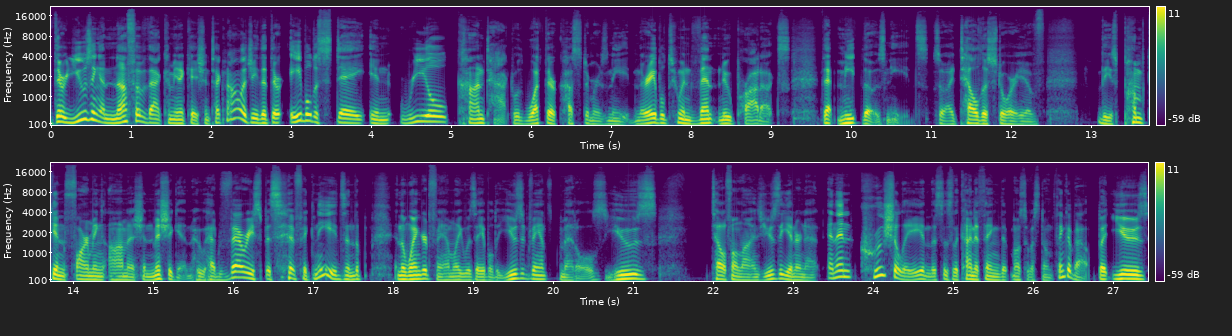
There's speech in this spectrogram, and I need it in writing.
they're using enough of that communication technology that they're able to stay in real contact with what their customers need. And they're able to invent new products that meet those needs. So I tell the story of these pumpkin farming Amish in Michigan who had very specific needs and the and the Wengerd family was able to use advanced metals, use telephone lines, use the internet, and then crucially, and this is the kind of thing that most of us don't think about, but use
